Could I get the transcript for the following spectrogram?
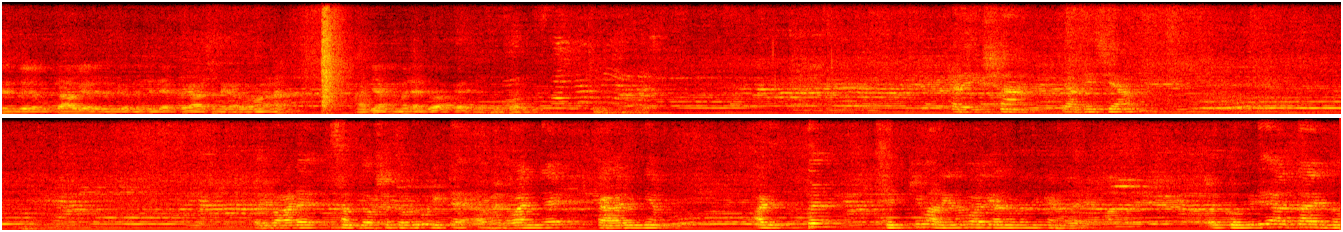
സിന്ധുവിലെ മുക്കാവുകൾ എന്ന ഗ്രന്ഥത്തിന്റെ പ്രകാശന ഘടകമാണ് അമ്മ രണ്ടു വാക്ക് സംസാരിക്കും. ഹരേ കൃഷ്ണ രാധേശ്യാം. ഒരുപാട് സന്തോഷത്തോടു കൂടിയിട്ട് ഭഗവാന്റെ കാരുണ്യം അടുത്ത് ശരിക്കും അറിയണ പോലെയാണ് ഇവിടെ നിൽക്കുന്നത് കോവിഡ് കാലത്തായിരുന്നു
